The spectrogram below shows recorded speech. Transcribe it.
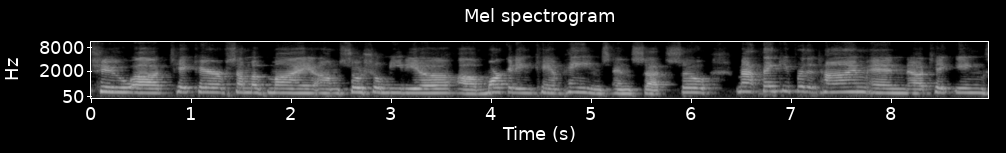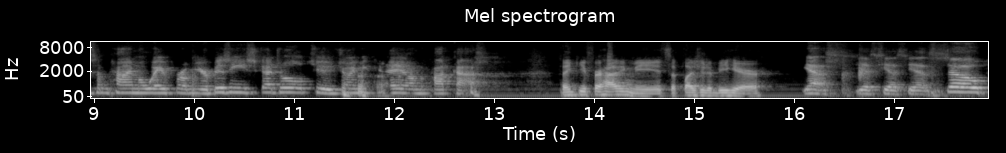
to uh, take care of some of my um, social media uh, marketing campaigns and such. So, Matt, thank you for the time and uh, taking some time away from your busy schedule to join me today on the podcast. Thank you for having me. It's a pleasure to be here. Yes, yes, yes, yes. So,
